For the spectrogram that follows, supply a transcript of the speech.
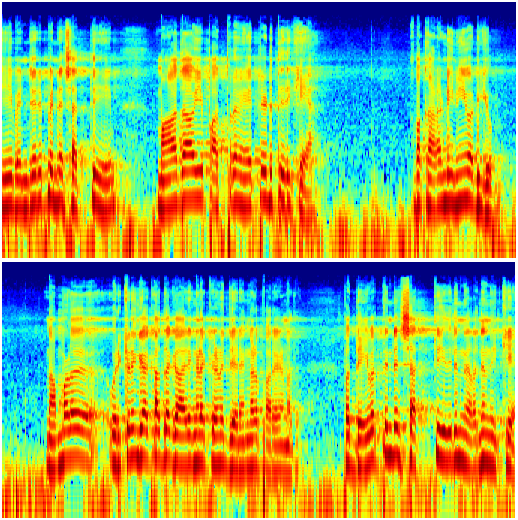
ഈ വെഞ്ചരിപ്പിന്റെ ശക്തി മാതാവ് ഈ പത്രം ഏറ്റെടുത്തിരിക്കുകയാണ് അപ്പോൾ കറണ്ട് ഇനിയും അടിക്കും. നമ്മൾ ഒരിക്കലും കേൾക്കാത്ത കാര്യങ്ങളൊക്കെയാണ് ജനങ്ങൾ പറയണത്. അപ്പോൾ ദൈവത്തിന്റെ ശക്തി ഇതിൽ നിറഞ്ഞു നിൽക്കുക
